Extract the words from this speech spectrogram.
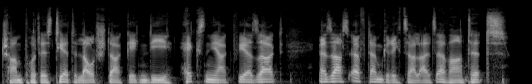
Trump protestierte lautstark gegen die Hexenjagd, wie er sagt. Er saß öfter im Gerichtssaal als erwartet.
